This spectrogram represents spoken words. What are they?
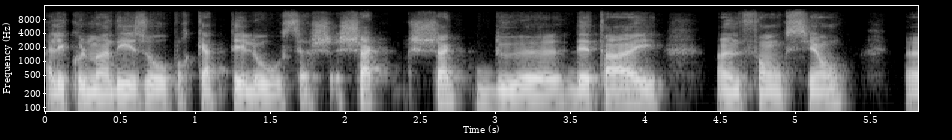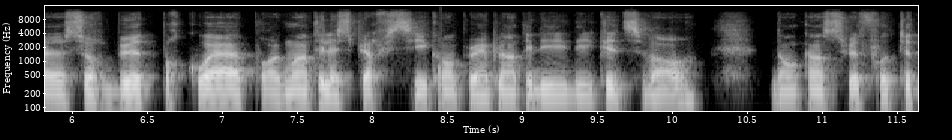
à l'écoulement des eaux pour capter l'eau. Chaque, chaque euh, détail a une fonction. Euh, sur but, pourquoi? Pour augmenter la superficie qu'on peut implanter des, cultivars. Donc, ensuite, il faut tout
